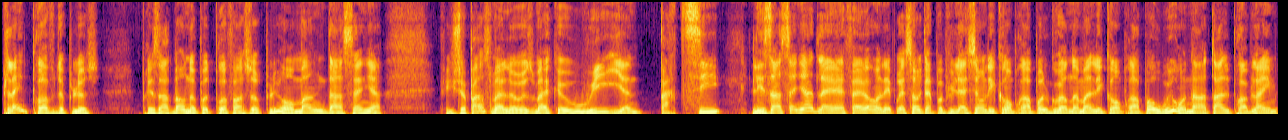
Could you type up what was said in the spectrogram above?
plein de profs de plus. Présentement, on n'a pas de profs en surplus, on manque d'enseignants. Fait que je pense malheureusement que oui, il y a une partie. Les enseignants de la FAE ont l'impression que la population les comprend pas, le gouvernement les comprend pas. Oui, on entend le problème.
